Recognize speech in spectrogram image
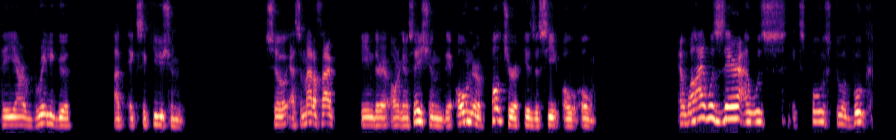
they are really good at execution. So, as a matter of fact, in their organization, the owner of culture is the COO. And while I was there, I was exposed to a book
